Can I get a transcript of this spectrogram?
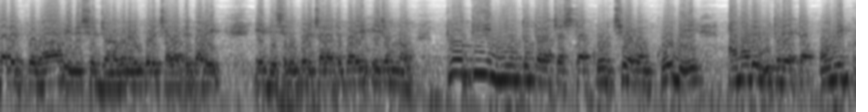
তাদের প্রভাব এই দেশের জনগণের উপরে চালাতে পারে এ দেশের উপরে চালাতে পারে এই জন্য প্রতিনিয়ত তারা চেষ্টা করছে এবং করবে আমাদের ভিতরে একটা অনৈক্য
